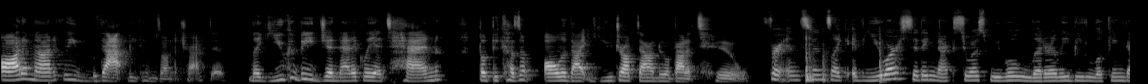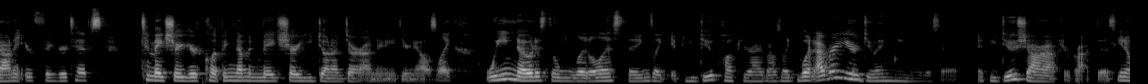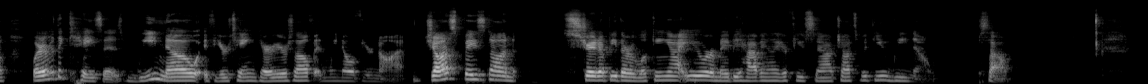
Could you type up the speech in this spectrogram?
automatically that becomes unattractive. Like you could be genetically a 10, but because of all of that, you drop down to about a 2. For instance, like if you are sitting next to us, we will literally be looking down at your fingertips to make sure you're clipping them and make sure you don't have dirt underneath your nails. Like we notice the littlest things. Like if you do pluck your eyebrows, like whatever you're doing, we notice it. If you do shower after practice, you know, whatever the case is, we know if you're taking care of yourself and we know if you're not. Just based on straight up either looking at you or maybe having like a few Snapchats with you, we know. So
